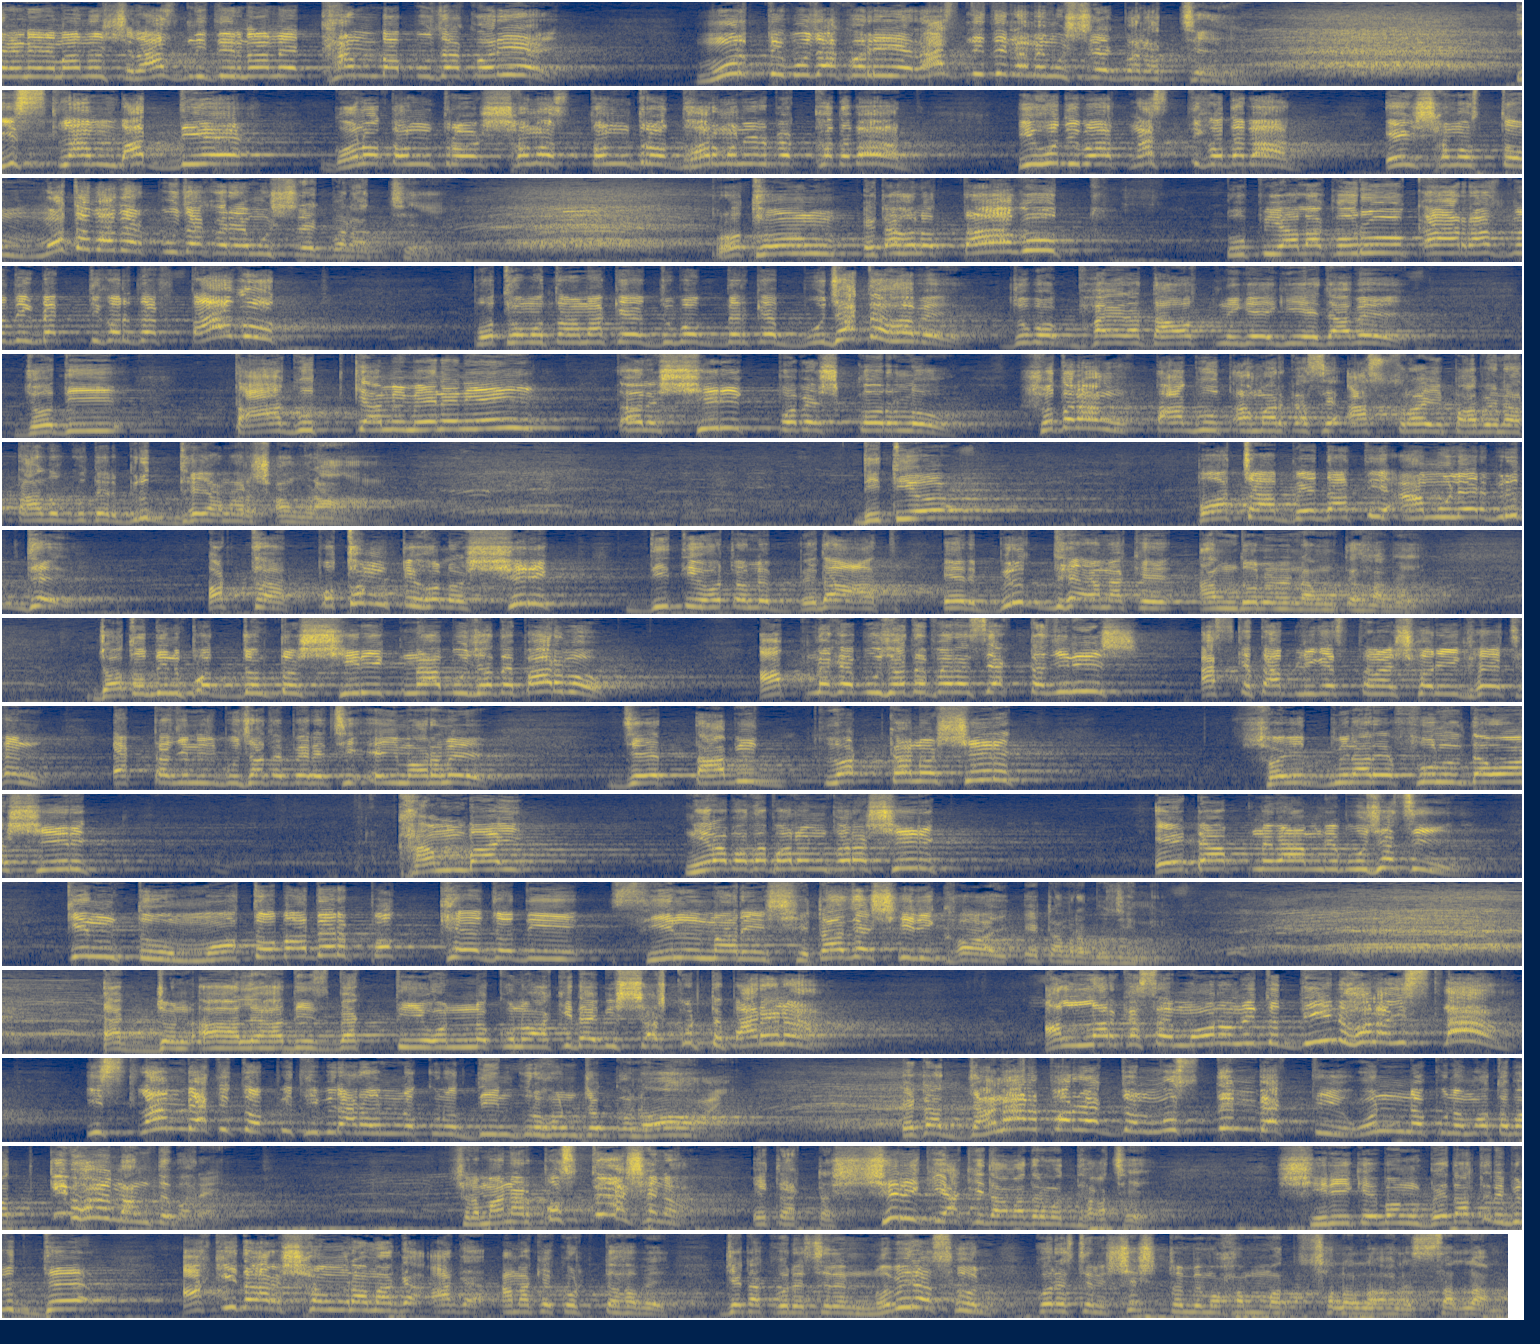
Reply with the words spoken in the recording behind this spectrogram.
শ্রেণির মানুষ রাজনীতির নামে খাম্বা পূজা করিয়ে, মূর্তি পূজা করিয়ে রাজনীতির নামে মুশরিক বানাচ্ছে। ইসলাম বাদ দিয়ে গণতন্ত্র, সমাজতন্ত্র, ধর্মনিরপেক্ষতাবাদ, ইহুদিবাদ, নাস্তিকতাবাদ, এই সমস্ত মতবাদের পূজা করে মুশরিক বানাচ্ছে। প্রথম এটা হলো তাগুত। টুপিয়ালা করুক আর রাজনৈতিক ব্যক্তিগত তাগুত। প্রথমত আমাকে যুবকদেরকে বুঝাতে হবে। যুবক ভাইরা দাওয়াত নিয়ে এগিয়ে যাবে। যদি তাগুতকে আমি মেনে নিই, তাহলে শিরিক প্রবেশ করল। সুতরাং তাগুত আমার কাছে আশ্রয় পাবে না, তাগুতের বিরুদ্ধে আমার সংগ্রাম। দ্বিতীয়, পচা বেদাতি আমুলের বিরুদ্ধে। অর্থাৎ প্রথমটি হলো শিরিক, দ্বিতীয়টি হলো বেদাত। এর বিরুদ্ধে আমাকে আন্দোলনে নামতে হবে। যতদিন পর্যন্ত শিরিক না বুঝাতে পারব, আপনাকে বুঝাতে পেরেছি একটা জিনিস। আজকে তাবলিগ ইসলামের শরিক হয়েছেন, একটা জিনিস বুঝাতে পেরেছি এই মর্মে, যে তাবিদ লটকানো শিরক, শহীদ মিনারে ফুল দেওয়া শিরক খাম্বাই নিরাপত্তা পালন করা শিরক, এটা আপনারা আমরা বুঝেছি। কিন্তু মতবাদের পক্ষে যদি সিল মারি, সেটা যে শিরিক হয়, এটা আমরা বুঝিনি। একজন আলে হাদিস ব্যক্তি অন্য কোনো আকিদায় বিশ্বাস করতে পারে না। আল্লাহর কাছে মনোনীত দিন হলো ইসলাম। ইসলাম ব্যতীত পৃথিবীর আর অন্য কোনো দিন গ্রহণযোগ্য নয়। এটা জানার পর একজন মুসলিম ব্যক্তি অন্য কোনো মতবাদ কীভাবে মানতে পারে? সেটা মানার প্রশ্নই আসে না। এটা একটা শিরিকি আকিদা আমাদের মধ্যে আছে। শিরিক এবং বেদাতের বিরুদ্ধে আকিদার সংগ্রাম আগে আগে আমাকে করতে হবে। যেটা করেছিলেন নবী রাসুল, করেছিলেন শ্রেষ্ঠ মোহাম্মদ সাল্লাহ সাল্লাম।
